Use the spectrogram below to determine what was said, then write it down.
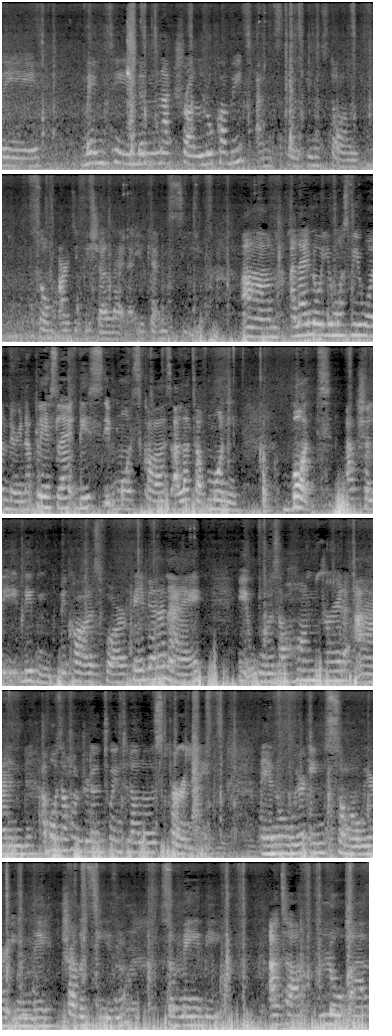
They maintain the natural look of it and still install some artificial light that you can see. Um, and I know you must be wondering, a place like this, it must cost a lot of money. But actually it didn't because for Fabian and I, it was a hundred and about a hundred and twenty dollars per night and you know we're in summer we're in the travel season. So maybe at a low uh,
